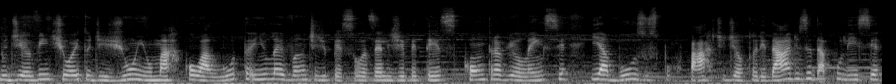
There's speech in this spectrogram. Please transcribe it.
no dia 28 de junho, marcou a luta e o levante de pessoas LGBTs contra a violência e abusos por parte de autoridades e da polícia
